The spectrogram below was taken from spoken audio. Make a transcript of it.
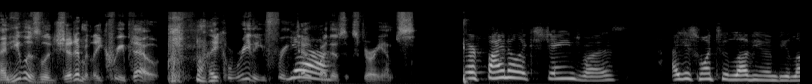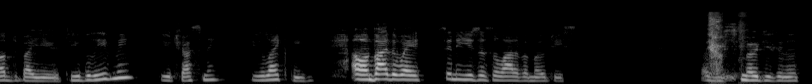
and he was legitimately creeped out, like really freaked yeah. out by this experience. Their final exchange was, "I just want to love you and be loved by you. Do you believe me? Do you trust me? Do you like me?" Oh, and by the way, Sydney uses a lot of emojis emojis in it.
